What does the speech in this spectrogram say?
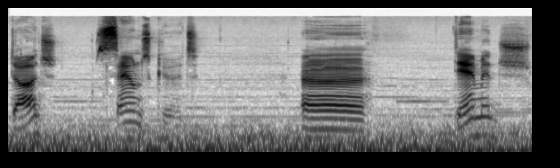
Dodge? Sounds good. Uh, damage?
